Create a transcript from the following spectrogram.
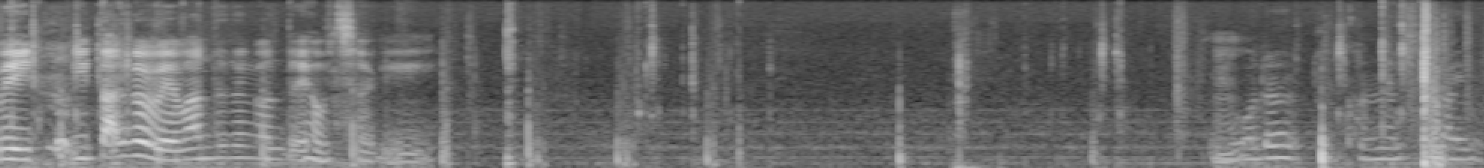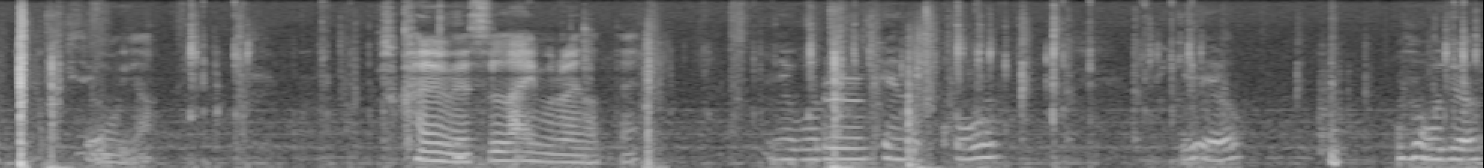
왜 이딴 걸 왜 만드는 건데 갑자기? 응? 이거를 두 칸을 슬라임 시켜요. 뭐야? 북한을 왜 슬라임으로 해놨대? 이거를 이렇게 해놓고 끼세요. 어디 가서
